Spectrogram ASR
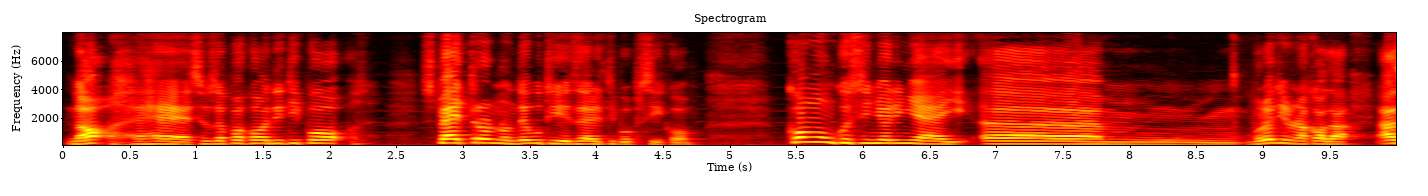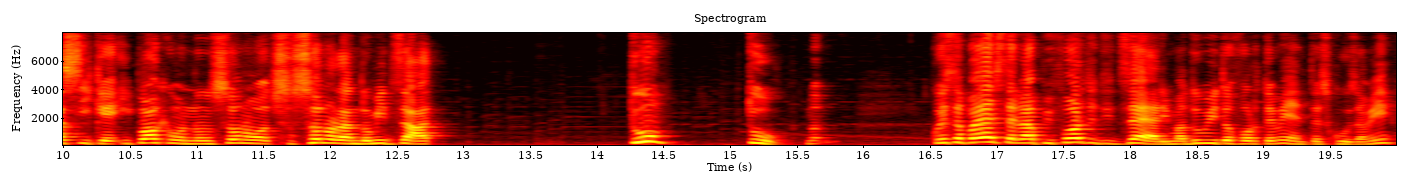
No, eh, se usa Pokémon di tipo... Spettro non devo utilizzare il tipo psico. Comunque, signori miei, ehm, volevo dire una cosa. Ah sì, che i Pokémon non sono, sono randomizzati. Tu? Tu? No. Questa palestra è la più forte di Zeri, ma dubito fortemente, scusami.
